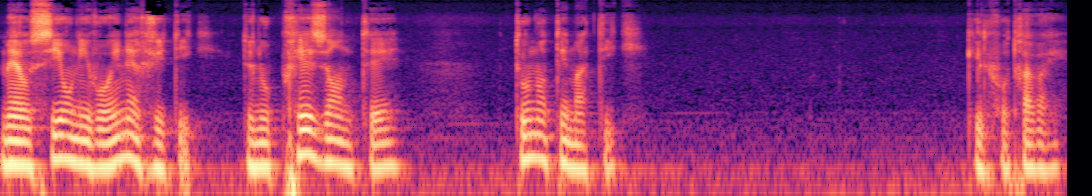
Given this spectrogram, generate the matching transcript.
mais aussi au niveau énergétique, de nous présenter toutes nos thématiques qu'il faut travailler.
